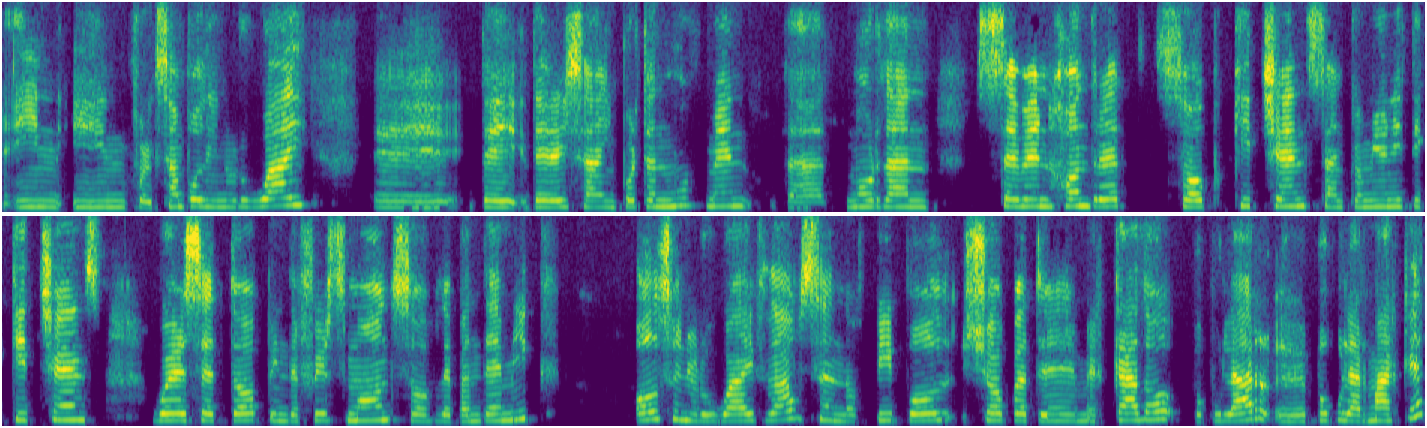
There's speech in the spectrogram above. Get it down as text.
In in for example, in Uruguay, uh, they there is an important movement that more than 700 soap kitchens and community kitchens were set up in the first months of the pandemic. Also in Uruguay, thousands of people shop at the Mercado Popular, uh, Popular Market,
